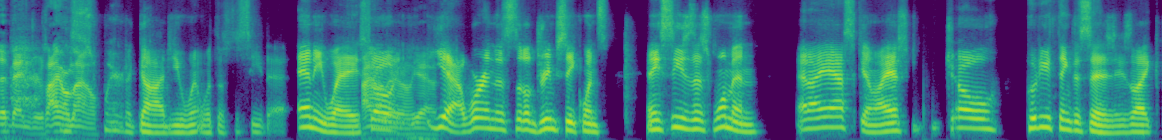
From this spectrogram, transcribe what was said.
Avengers. I don't know. swear to God, you went with us to see that. Anyway, so know, yeah. we're in this little dream sequence, and he sees this woman, and I ask him, I ask Joe, who do you think this is? He's like,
